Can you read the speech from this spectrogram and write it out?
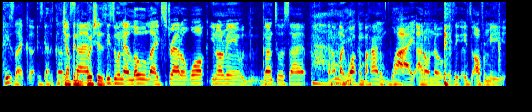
He's like uh, he's got his gun to Jumping in the bushes. He's doing that low like straddle walk. You know what I mean? With the gun to his side, and I'm like walking behind him. Why? I don't know because he, he's offering me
